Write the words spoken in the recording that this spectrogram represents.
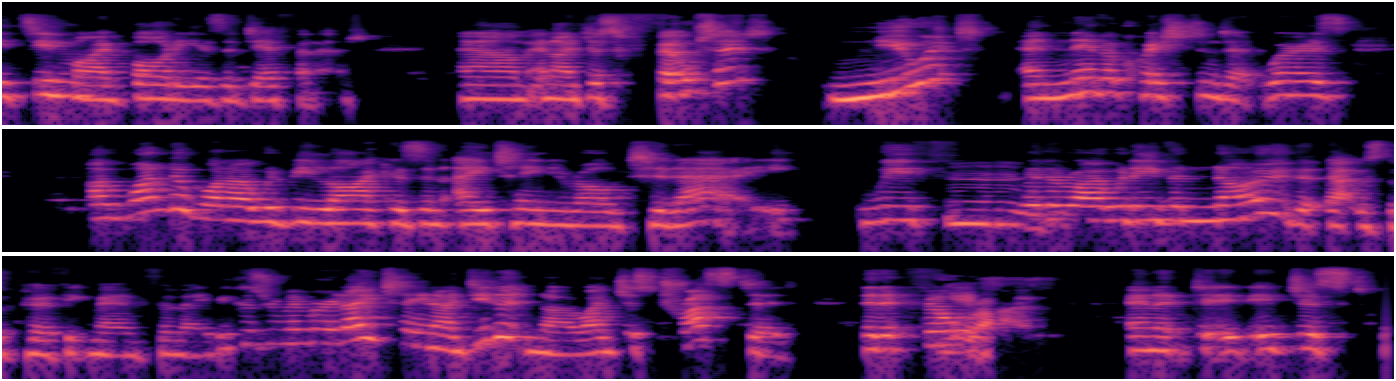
it's in my body as a definite. Um, and I just felt it, knew it, and never questioned it. Whereas I wonder what I would be like as an 18 year old today with mm. whether I would even know that that was the perfect man for me. Because remember, at 18, I didn't know. I just trusted that it felt yes. right, and it, it, it just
